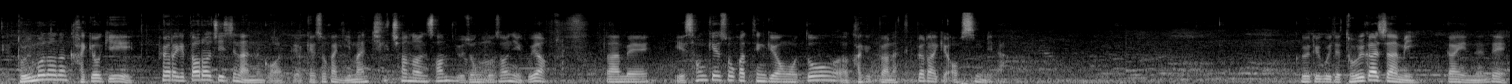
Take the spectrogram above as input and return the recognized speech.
네, 돌문어는 가격이 특별하게 떨어지진 않는 것 같아요. 계속 한 27,000원 선, 요 정도 선이고요. 그 다음에 이 성게소 같은 경우도 어, 가격 변화 특별하게 없습니다. 그리고 이제 돌가자미가 있는데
